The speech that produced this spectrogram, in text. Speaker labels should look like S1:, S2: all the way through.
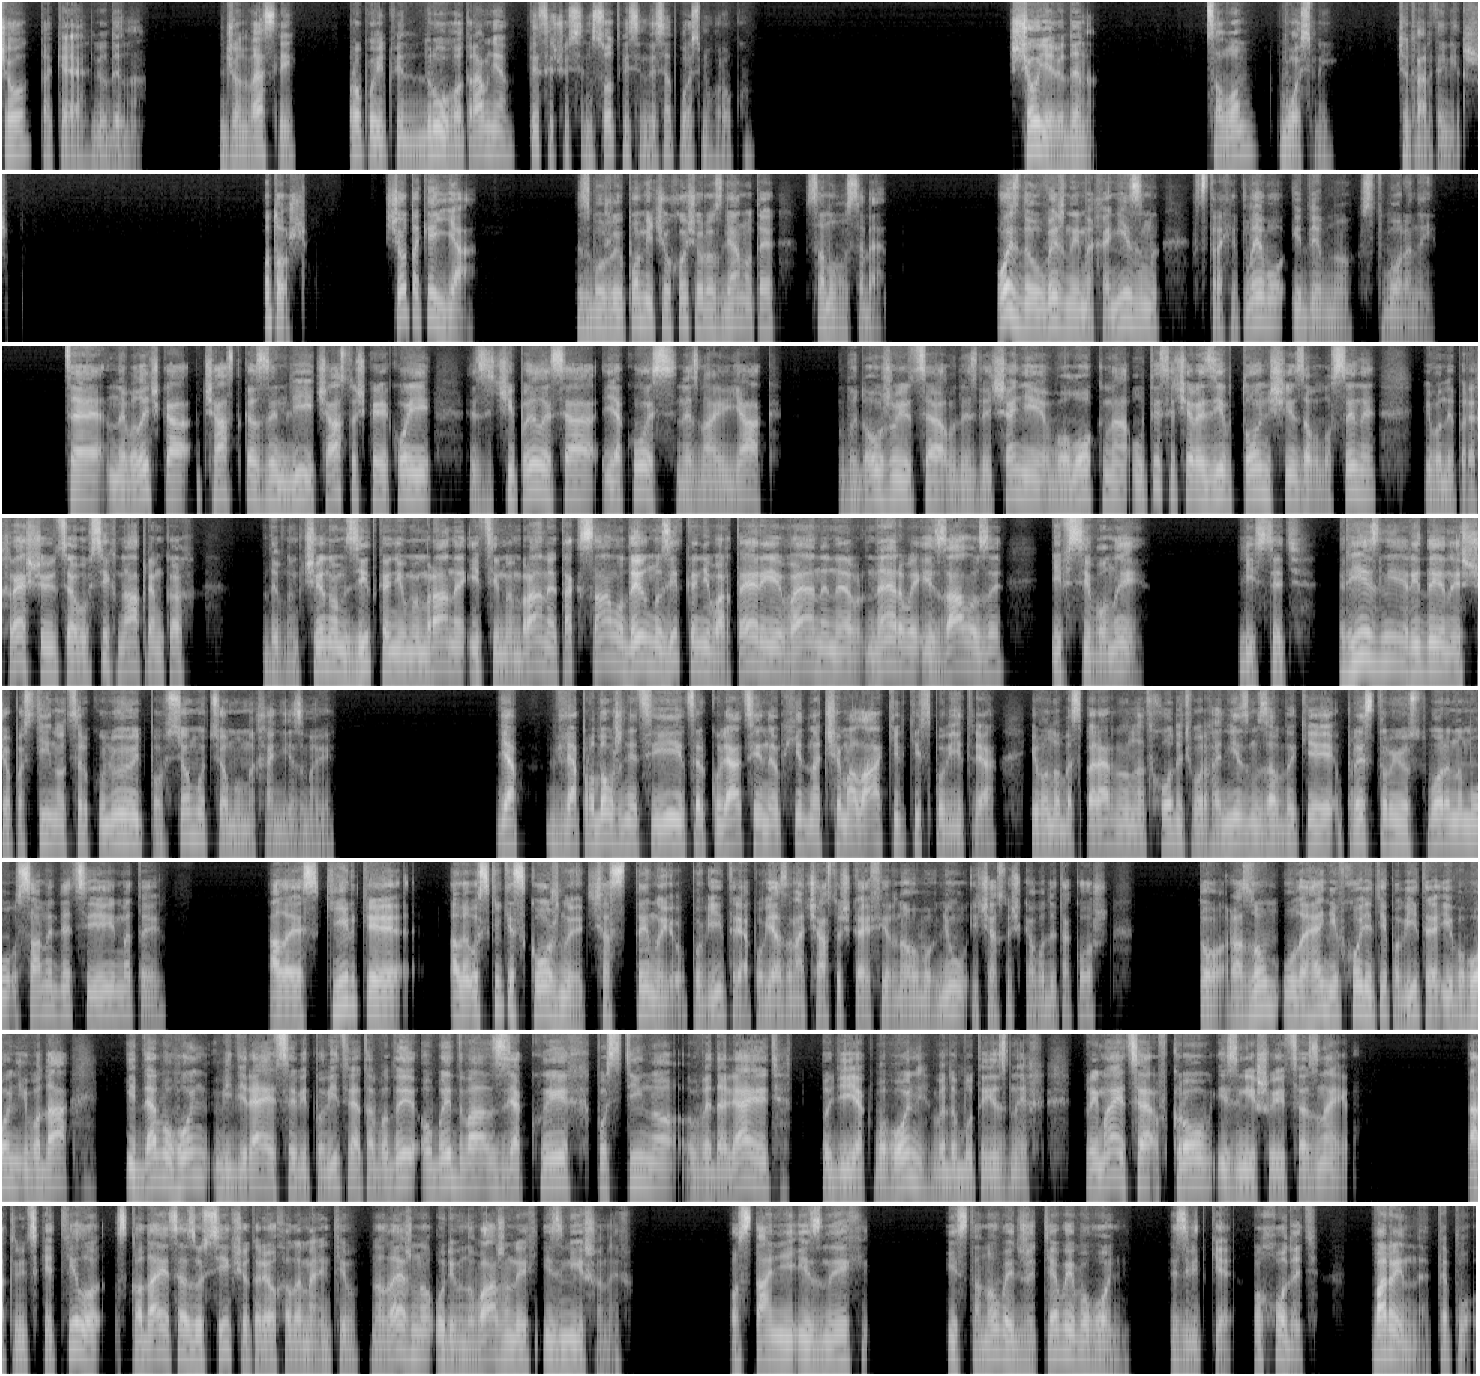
S1: Що таке людина? Джон Веслі, проповідь від 2 травня 1788 року. Що є людина? Псалом 8, четвертий вірш. Отож, що таке я? З Божою поміччю хочу розглянути самого себе. Ось дивовижний механізм, страхітливо і дивно створений. Це невеличка частка землі, часточка якої зчепилися якось, не знаю як, видовжуються в незлічені волокна у тисячі разів тонші за волосини, і вони перехрещуються у всіх напрямках, дивним чином зіткані в мембрани, і ці мембрани так само дивно зіткані в артерії, вени, нерви і залози, і всі вони містять різні рідини, що постійно циркулюють по всьому цьому механізмові. Для, для продовження цієї циркуляції необхідна чимала кількість повітря, і воно безперервно надходить в організм завдяки пристрою, створеному саме для цієї мети. Але скільки, але оскільки з кожною частиною повітря пов'язана часточка ефірного вогню і часточка води також, то разом у легені входять і повітря, і вогонь, і вода, і де вогонь відділяється від повітря та води, обидва з яких постійно видаляють, тоді як вогонь, видобутий із них, приймається в кров і змішується з нею. Так людське тіло складається з усіх чотирьох елементів, належно урівноважених і змішаних. Останній із них і становить життєвий вогонь, звідки походить тваринне тепло.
